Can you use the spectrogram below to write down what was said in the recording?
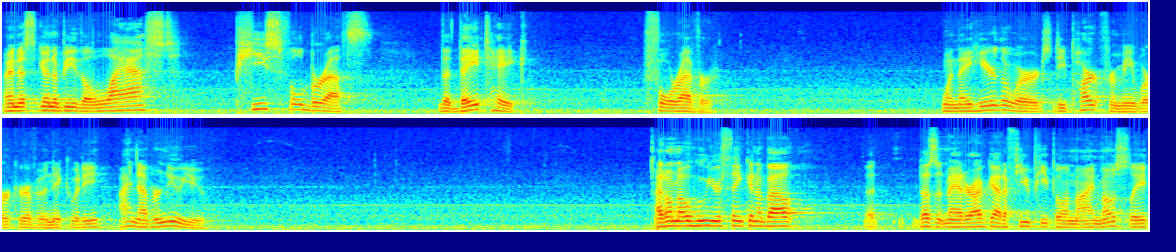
and it's going to be the last peaceful breaths that they take forever. When they hear the words, Depart from me, worker of iniquity, I never knew you. I don't know who you're thinking about. That doesn't matter. I've got a few people in mind. Mostly,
